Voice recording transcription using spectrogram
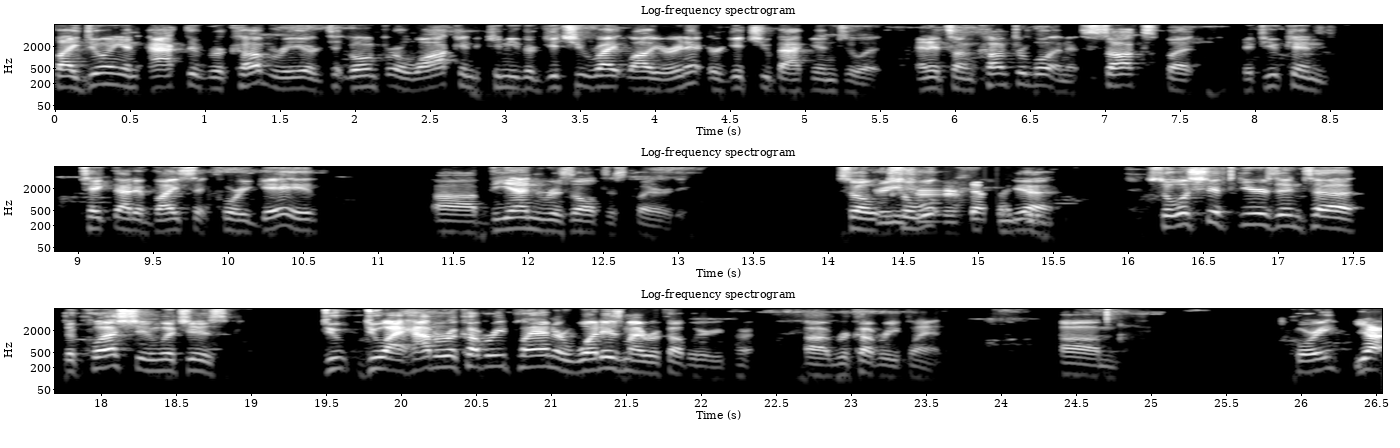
by doing an active recovery or t- going for a walk and can either get you right while you're in it or get you back into it. And it's uncomfortable and it sucks, but if you can take that advice that Corey gave, uh, the end result is clarity. So, so sure? we'll, yeah. So we'll shift gears into the question, which is do do I have a recovery plan or what is my recovery uh, recovery plan? Um, Corey? Yeah,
